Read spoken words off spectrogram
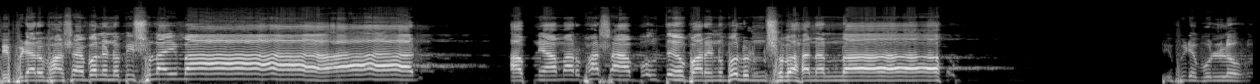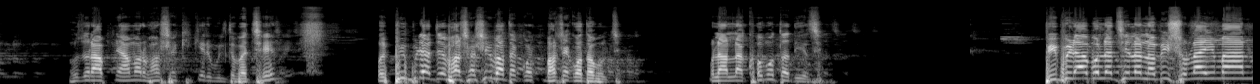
পিপিড়ার ভাষায় বলে, নবী সুলাইমান, আপনি আমার ভাষা বলতেও পারেন, বলুন সুবহানাল্লাহ। পিঁপড়ে বলল, হুজুর, আপনি আমার ভাষা কি করে বলতে পারছেন? ওই পিঁপড়া যে ভাষা সেই ভাষায় কথা বলছে। বলে, আল্লাহ ক্ষমতা দিয়েছে। পিঁপড়া বলেছিল, নবী সুলাইমান,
